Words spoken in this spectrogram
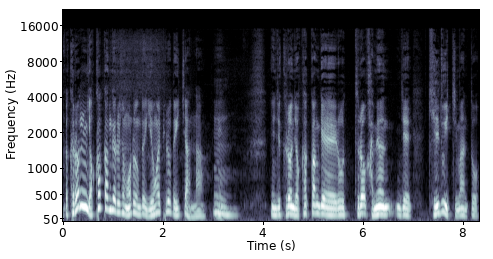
그러니까 그런 역학 관계를 좀 어느 정도 이용할 필요도 있지 않나. 예. 음. 이제 그런 역학 관계로 들어가면 이제 길도 있지만 또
